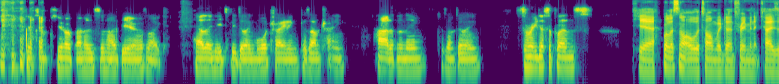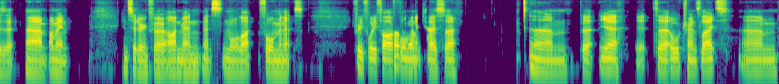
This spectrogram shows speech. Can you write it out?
give some pure runners an idea of like how they need to be doing more training because I'm training harder than them because I'm doing three disciplines. Yeah, well, it's not all the time we're doing three minute Ks, is it? Um, I mean, considering for Ironman, it's more like four minutes, three forty five, four minute Ks. So, um, but yeah, it uh, all translates. Um,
